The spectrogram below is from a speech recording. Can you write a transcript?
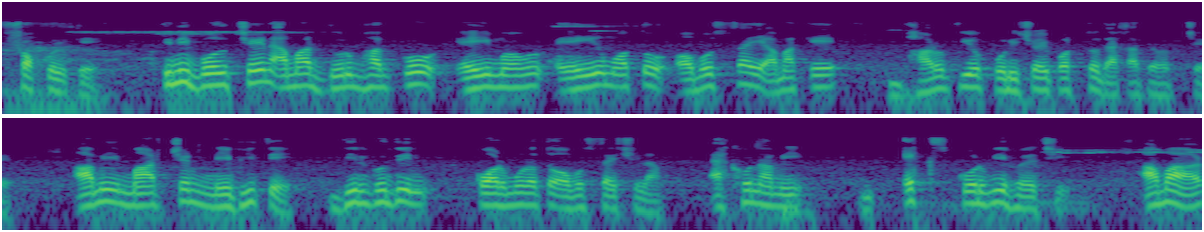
সকলকে। তিনি বলছেন, আমার দুর্ভাগ্য এই ম- এই মতো অবস্থায় আমাকে ভারতীয় পরিচয়পত্র দেখাতে হচ্ছে। আমি মার্চেন্ট নেভিতে দীর্ঘদিন কর্মরত অবস্থায় ছিলাম। এখন আমি এক্স কর্মী হয়েছি। আমার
